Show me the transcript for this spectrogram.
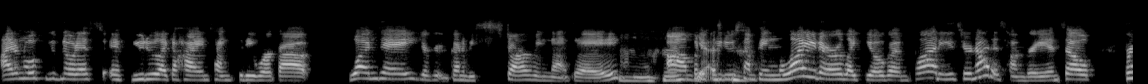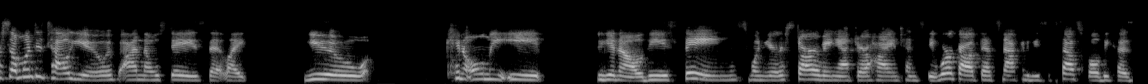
I don't know if you've noticed if you do like a high intensity workout, one day you're going to be starving that day. Mm-hmm. Um, but yes. if you do something lighter like yoga and Pilates, you're not as hungry. And so for someone to tell you if on those days that like you can only eat, you know, these things when you're starving after a high intensity workout, that's not going to be successful because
